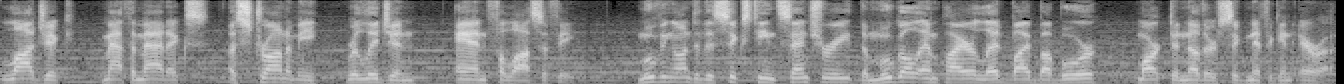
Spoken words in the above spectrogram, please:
logic, mathematics, astronomy, religion, and philosophy. Moving on to the 16th century, the Mughal Empire led by Babur marked another significant era.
